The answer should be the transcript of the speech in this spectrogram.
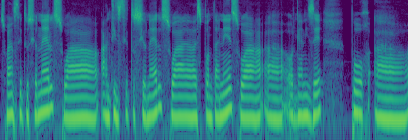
soit institutionnelles, soit anti-institutionnelles, soit spontanées, soit euh, organisées, pour euh,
